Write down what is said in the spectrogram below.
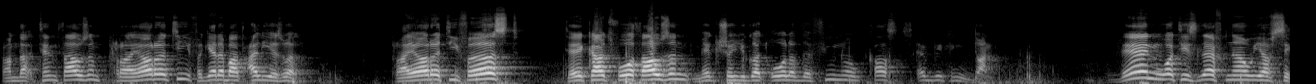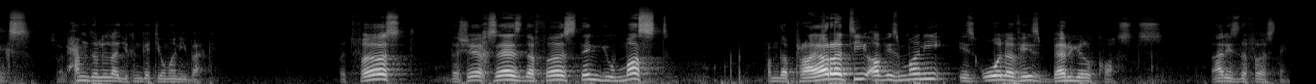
From that 10,000, priority, forget about Ali as well. Priority first, take out 4,000, make sure you got all of the funeral costs, everything done. Then what is left now? We have six. So Alhamdulillah, you can get your money back. But first, the Shaykh says the first thing you must, from the priority of his money, is all of his burial costs. That is the first thing.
